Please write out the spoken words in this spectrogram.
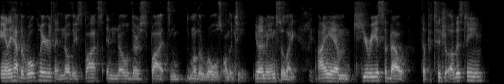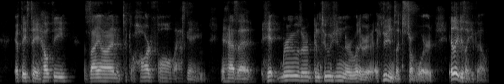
And they have the role players that know their spots and know their spots and know their roles on the team. You know what I mean? So like I am curious about the potential of this team if they stay healthy. Zion took a hard fall last game. It has a hip bruise or contusion or whatever. Contusion is like a strong word. It like just like he fell.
